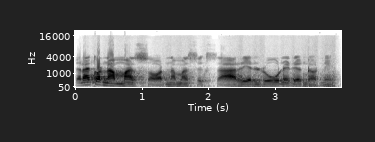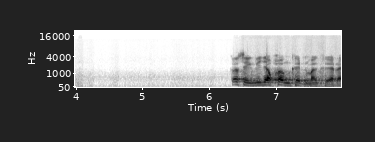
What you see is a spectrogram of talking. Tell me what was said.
ดังนั้นก็นำมาสอนนำมาศึกษาเรียนรู้ในเรื่องดอนนี้ ก็สิ่งที่จะเพิ่มขึ้นมันคืออะไร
